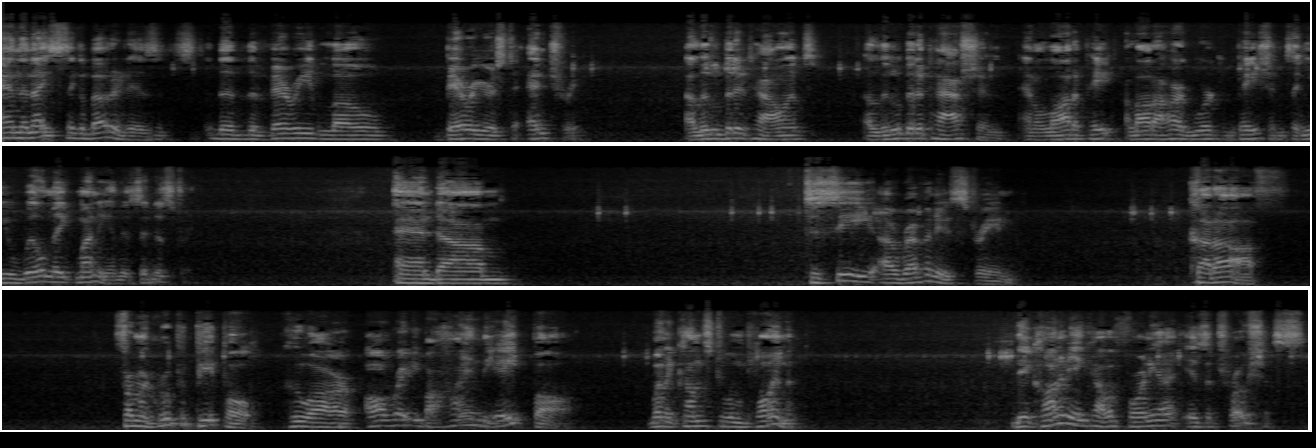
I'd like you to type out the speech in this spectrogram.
And the nice thing about it is it's the, the very low barriers to entry. A little bit of talent, a little bit of passion, and a lot of a lot of hard work and patience, and you will make money in this industry. And um, to see a revenue stream cut off from a group of people who are already behind the eight ball when it comes to employment. The economy in California is atrocious.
